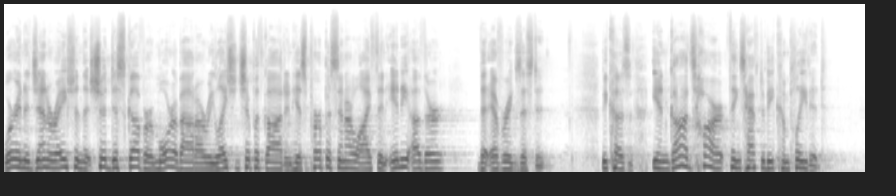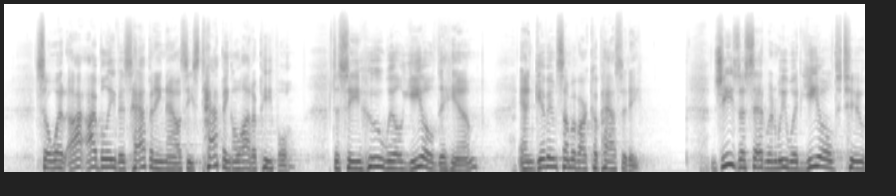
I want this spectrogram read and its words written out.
We're in a generation that should discover more about our relationship with God and His purpose in our life than any other that ever existed. Because in God's heart, things have to be completed. So, what I, I, believe is happening now is He's tapping a lot of people to see who will yield to Him and give Him some of our capacity. Jesus said when we would yield to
